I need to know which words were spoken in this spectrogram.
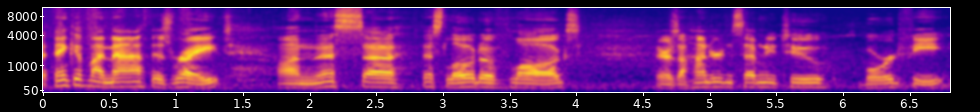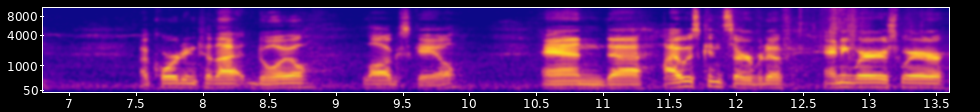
I think if my math is right, on this, uh, this load of logs, there's 172 board feet according to that Doyle log scale. And uh, I was conservative. Anywhere's where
